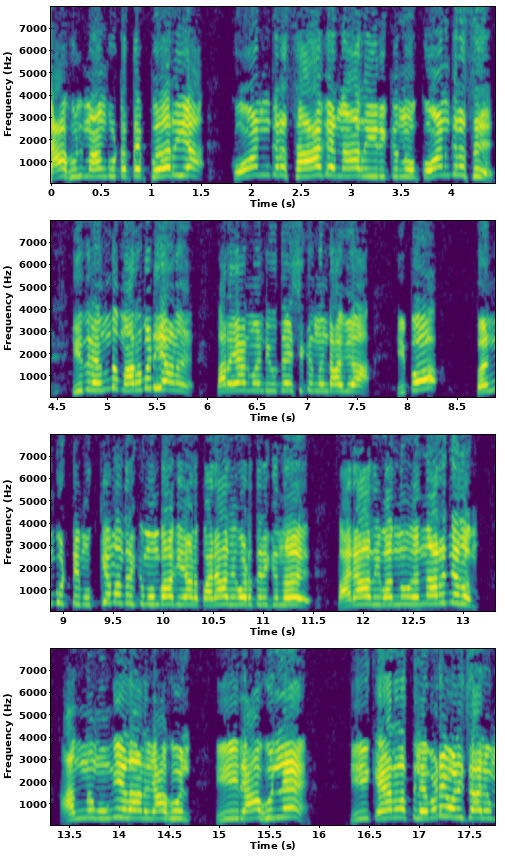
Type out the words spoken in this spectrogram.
രാഹുൽ മാങ്കൂട്ടത്തെ പേറിയ കോൺഗ്രസ് ആകെ നാറിയിരിക്കുന്നു. കോൺഗ്രസ് ഇതിനെന്ത് മറുപടിയാണ് പറയാൻ വേണ്ടി ഉദ്ദേശിക്കുന്നുണ്ടാകുക ഇപ്പോ പെൺകുട്ടി മുഖ്യമന്ത്രിക്ക് മുമ്പാകെയാണ് പരാതി കൊടുത്തിരിക്കുന്നത്. പരാതി വന്നു എന്നറിഞ്ഞതും അന്ന് മുങ്ങിയതാണ് രാഹുൽ. ഈ രാഹുലിനെ ഈ കേരളത്തിൽ എവിടെ ഒളിച്ചാലും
